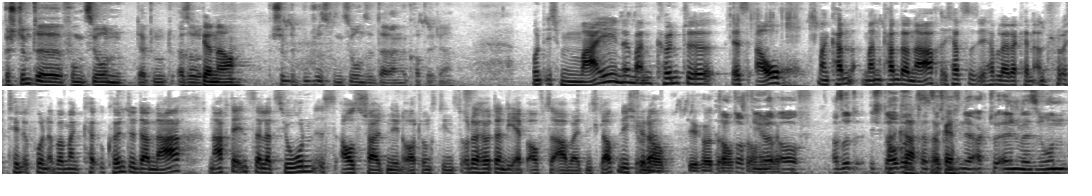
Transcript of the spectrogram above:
bestimmte Funktionen der Bluetooth, also genau. bestimmte Bluetooth-Funktionen sind daran gekoppelt, ja. Und ich meine, man könnte es auch, man kann, man kann danach, ich habe ich hab leider kein Android-Telefon, aber man könnte danach, nach der Installation, es ausschalten, den Ortungsdienst. Oder hört dann die App auf zu arbeiten? Ich glaube nicht, genau, oder? Genau, die hört doch, auf. Doch, die hört auf. Also ich glaube Ach, krass, tatsächlich okay. in der aktuellen Version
